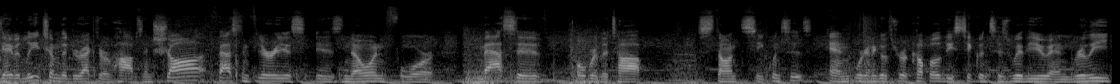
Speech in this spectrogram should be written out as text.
David Leitch. I'm the director of Hobbs and Shaw. Fast and Furious is known for massive, over-the-top stunt sequences, and we're gonna go through a couple of these sequences with you and really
